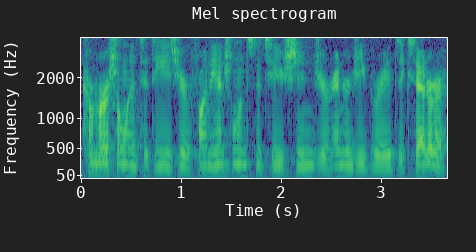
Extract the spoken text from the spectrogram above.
commercial entities, your financial institutions, your energy grids, et cetera,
